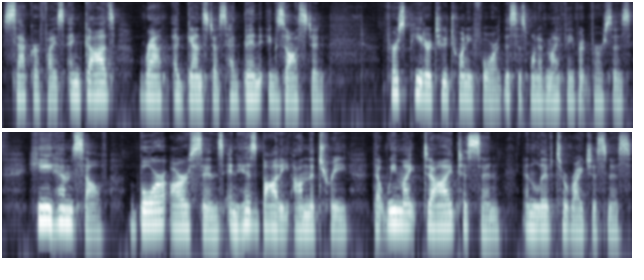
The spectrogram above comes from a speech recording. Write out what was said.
sacrifice and God's wrath against us had been exhausted. 1 Peter 2:24 this is one of my favorite verses he himself bore our sins in his body on the tree that we might die to sin and live to righteousness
